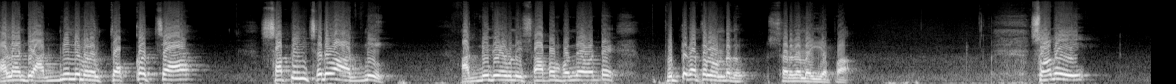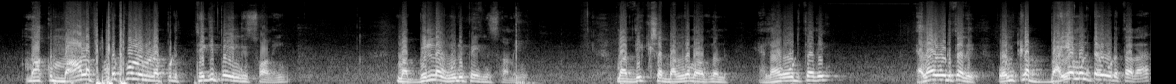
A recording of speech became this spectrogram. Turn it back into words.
అలాంటి అగ్నిని మనం తొక్కొచ్చా? శపించడు ఆ అగ్ని. అగ్నిదేవుని శాపం పొందామంటే పుట్టుకథలు ఉండదు. శరణమయ్యప్ప. స్వామి మాకు మాల పడుకుని ఉన్నప్పుడు తెగిపోయింది స్వామి. మా బిళ్ళ ఊడిపోయింది స్వామి. మా దీక్ష భంగం అవుతున్నాను. ఎలా ఊడుతుంది? ఎలా ఊడుతుంది? ఒంట్లో భయం ఉంటే ఊడుతుందా?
